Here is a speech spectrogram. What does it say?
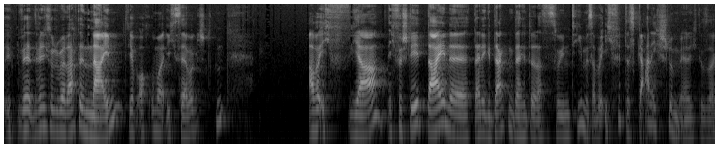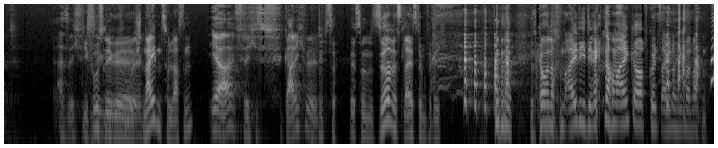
Ich- Wenn ich so drüber nachdenke, nein. Die habe auch immer ich selber geschnitten. Aber ich, ja, ich verstehe deine, deine Gedanken dahinter, dass es so intim ist, aber ich finde das gar nicht schlimm, ehrlich gesagt. Also ich Die Fußnägel cool. schneiden zu lassen, Ja, finde ich ist gar nicht wild. ist so, ist so eine Serviceleistung für dich. das kann man nach dem Aldi direkt nach dem Einkauf, könnte es eigentlich noch jemand machen.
